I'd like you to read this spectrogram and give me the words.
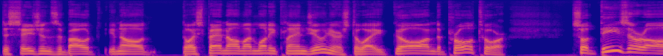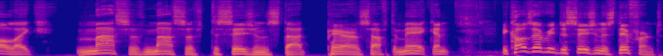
decisions about, you know, do I spend all my money playing juniors? Do I go on the pro tour? So these are all like massive, massive decisions that parents have to make. And because every decision is different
